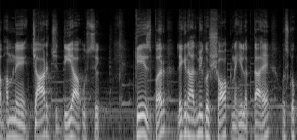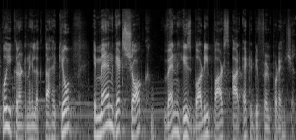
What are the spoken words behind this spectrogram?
अब हमने चार्ज दिया उस केज पर, लेकिन आदमी को शौक नहीं लगता है, उसको कोई करंट नहीं लगता है। क्यों? A man gets shock when his body parts are at different potential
